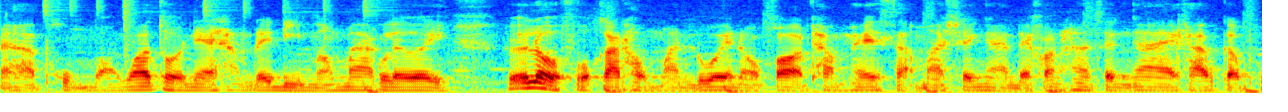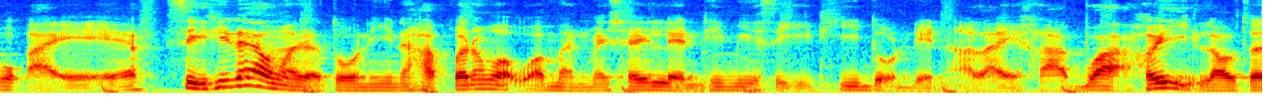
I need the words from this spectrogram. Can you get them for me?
นะครับ ผมมองว่าตัวนี้ยทำได้ดีมากๆเลยด้วยโหลดโฟกัสของมันด้วยเนาะก็ทำให้สามารถใช้งานได้ค่อนข้างจะง่ายครับกับพวก IAF สีที่ได้ออกมาจากตัวนี้นะครับก็ต้องบอกว่ามันไม่ใช่เลนส์ที่มีสีที่โดดเด่นอะไรครับ ว่าเฮ้ยเราจะ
